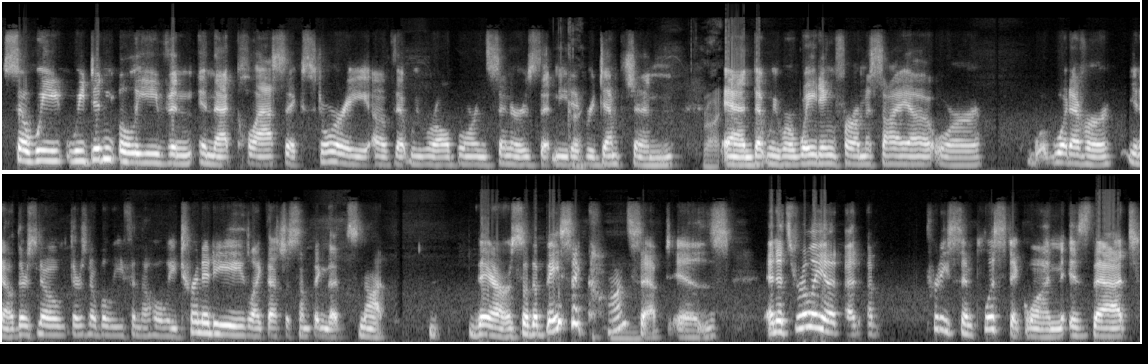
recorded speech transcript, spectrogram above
so we we didn't believe in in that classic story of that we were all born sinners that needed okay. redemption right. and that we were waiting for a Messiah or whatever. You know, there's no there's no belief in the Holy Trinity. Like that's just something that's not there. So the basic mm-hmm. concept is and it's really a, a, a pretty simplistic one is that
